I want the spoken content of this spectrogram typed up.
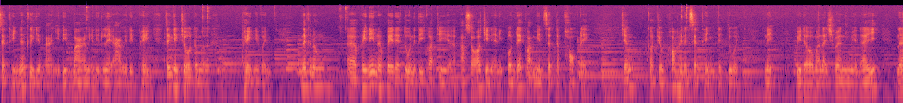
setting ហ្នឹងគឺយើងអាច edit បាន edit layout edit page អញ្ចឹងយើងចូលទៅមើល page នេះវិញនៅក្នុង page នេះនៅពេលដែលតួនាទីគាត់ជាអក្សរជាអ្នកនិពន្ធទេគាត់មានសិទ្ធិតែផុសទេអញ្ចឹងគាត់ចូលផុសហើយនឹង setting តិចតួចនេះ video management មានអីណា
